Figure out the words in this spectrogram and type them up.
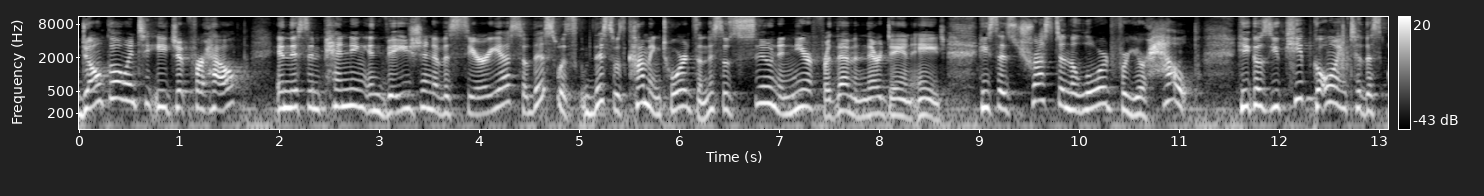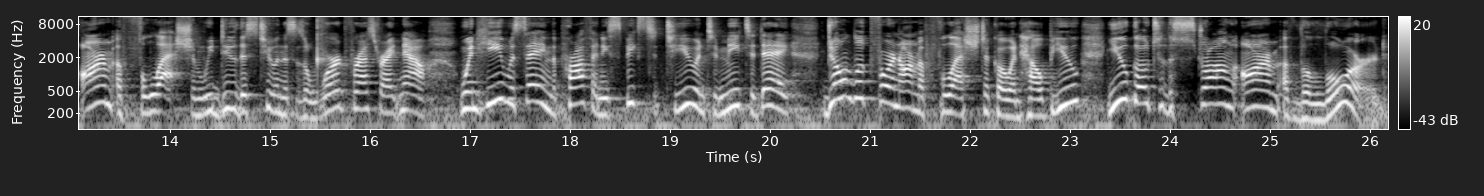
don't go into Egypt for help in this impending invasion of Assyria. So this was this was coming towards them. This was soon and near for them in their day and age. He says, trust in the Lord for your help. He goes, you keep going to this arm of flesh, and we do this too, and this is a word for us right now. When he was saying the prophet, and he speaks to, to you and to me today, don't look for an arm of flesh to go and help you. You go to the strong arm of the Lord.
